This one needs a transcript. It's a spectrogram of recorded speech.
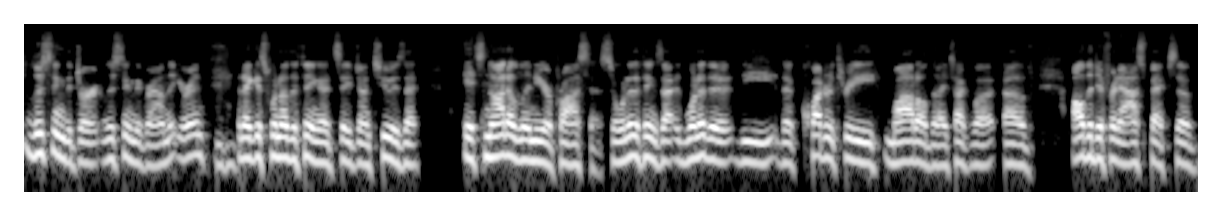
listening the dirt, listening the ground that you're in. Mm-hmm. And I guess one other thing I'd say, John, too, is that it's not a linear process. So one of the things that one of the the the quadrant three model that I talk about of all the different aspects of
